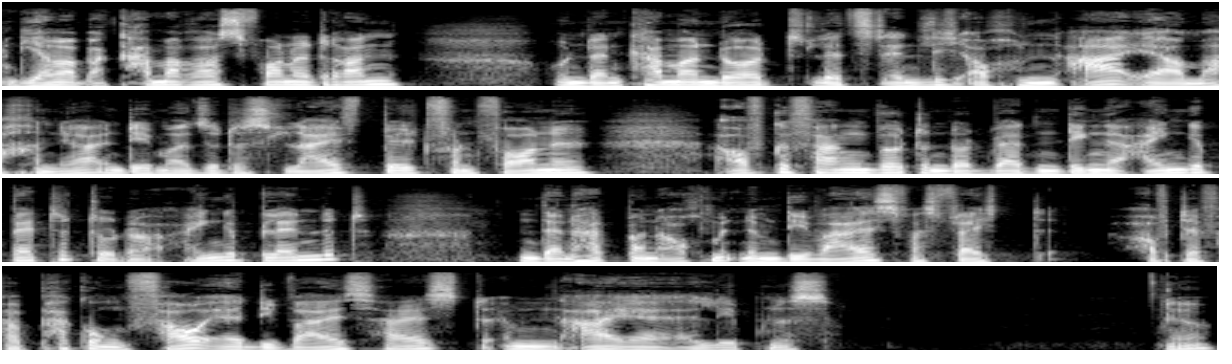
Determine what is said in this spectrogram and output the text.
die haben aber Kameras vorne dran und dann kann man dort letztendlich auch ein AR machen, ja, indem also das Live-Bild von vorne aufgefangen wird und dort werden Dinge eingebettet oder eingeblendet und dann hat man auch mit einem Device, was vielleicht auf der Verpackung VR-Device heißt, ein AR-Erlebnis. Ja?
